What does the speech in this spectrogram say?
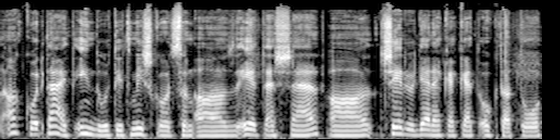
akkor tájt indult itt Miskolcon az éltessel a sérült gyerekeket oktató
